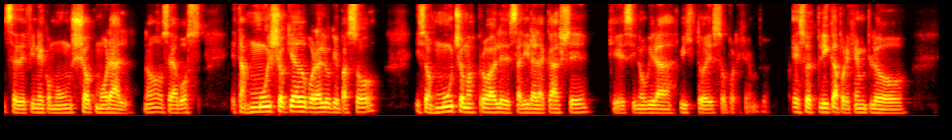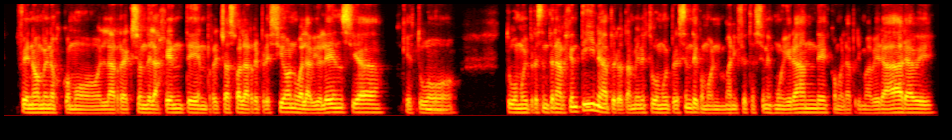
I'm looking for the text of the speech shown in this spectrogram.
se define como un shock moral, ¿no? O sea, vos estás muy choqueado por algo que pasó y sos mucho más probable de salir a la calle que si no hubieras visto eso, por ejemplo. Eso explica, por ejemplo, fenómenos como la reacción de la gente en rechazo a la represión o a la violencia, que estuvo, estuvo muy presente en Argentina, pero también estuvo muy presente como en manifestaciones muy grandes, como la primavera árabe.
